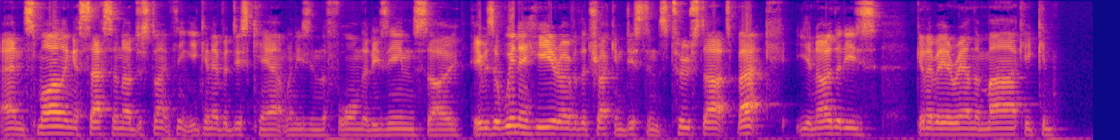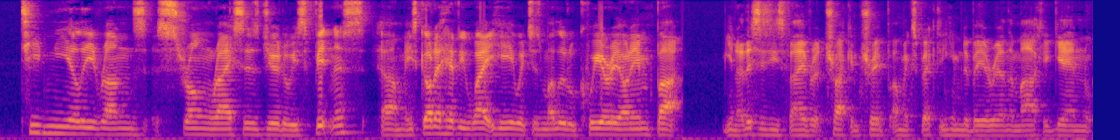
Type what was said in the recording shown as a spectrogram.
And Smiling Assassin, I just don't think you can ever discount when he's in the form that he's in. So he was a winner here over the track and distance two starts back. You know that he's going to be around the mark. He continually runs strong races due to his fitness. Um, he's got a heavy weight here, which is my little query on him, but you know, this is his favourite track and trip. I'm expecting him to be around the mark again,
